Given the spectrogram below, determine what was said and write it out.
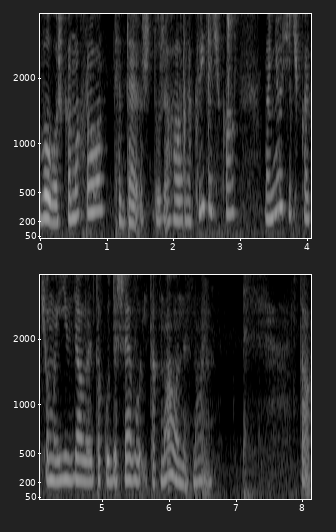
Волошка махрова, це теж дуже гарна квіточка, манюсічка. Чому її взяли таку дешеву і так мало, не знаю. Так,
